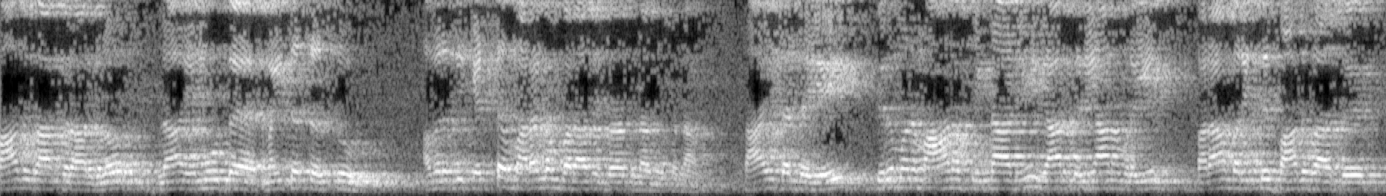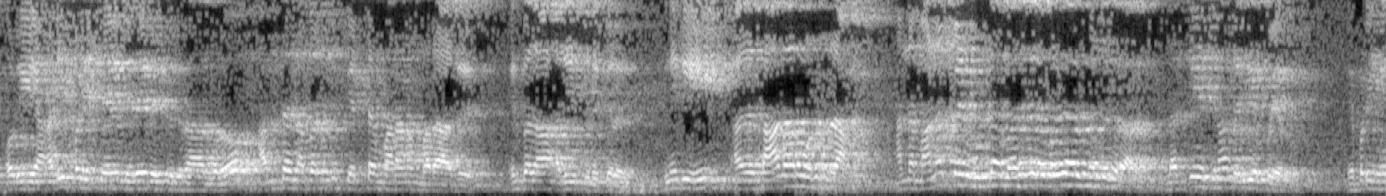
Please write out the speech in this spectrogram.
பாதுகாக்கிறார்களோ லா எமூத்த மைத்தத்த அவருக்கு கெட்ட மரணம் வராது என்பதாக சொன்னாங்க சொன்னாங்க. தாய் தந்தையை திருமணம் ஆன பின்னாடி யார் சரியான முறையில் பராமரித்து பாதுகாத்து அவருடைய அடிப்படை தேவை நிறைவேற்றுகிறார்களோ அந்த நபருக்கு கெட்ட மரணம் வராது என்பதா அதிகம் இருக்கிறது. இன்னைக்கு அதை சாதாரண ஒன்றுறாங்க அந்த மனப்பெண் உள்ள வருகிற போது அவர் சொல்லுகிறார் லக்கேஜ்னா வெளியே போயிடும். எப்படிங்க?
